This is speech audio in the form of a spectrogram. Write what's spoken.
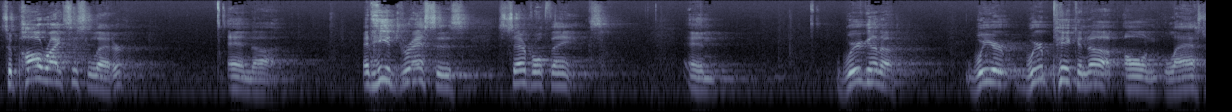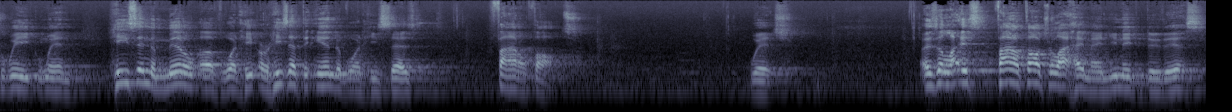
So Paul writes this letter and, uh, and he addresses several things. And we're going to, we're, we're picking up on last week when he's in the middle of what he, or he's at the end of what he says, final thoughts, which is a, it's final thoughts are like, hey man, you need to do this,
